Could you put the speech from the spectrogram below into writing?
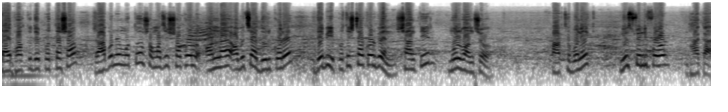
তাই ভক্তদের প্রত্যাশা, রাবণের মতো সমাজের সকল অন্যায়, অবিচার দূর করে দেবী প্রতিষ্ঠা করবেন শান্তির মূল মঞ্চ পার্থ বণিক নিউজ টোয়েন্টি ঢাকা।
